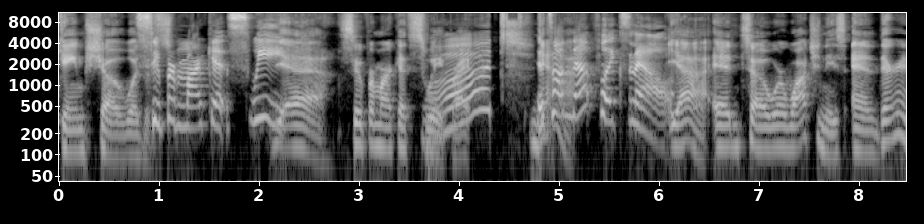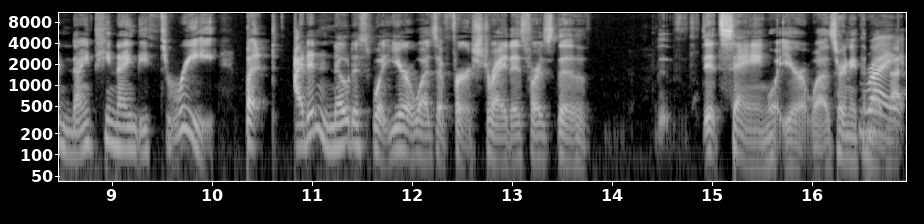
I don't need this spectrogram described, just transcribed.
game show was it Supermarket Sweep. Yeah, Supermarket Sweep, right? What? It's Yeah. on Netflix now. Yeah, and so we're watching these, and they're in 1993. But I didn't notice what year it was at first, right? As far as the it's saying what year it was or anything like Right. that.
